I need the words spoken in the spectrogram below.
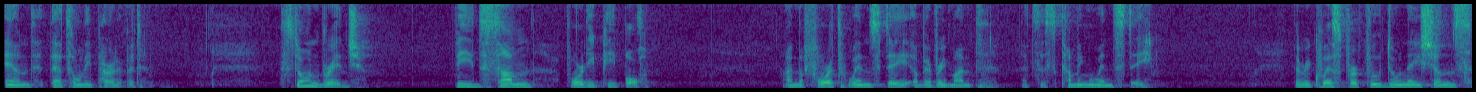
and that's only part of it. Stonebridge feeds some 40 people on the fourth Wednesday of every month. That's this coming Wednesday. The request for food donations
